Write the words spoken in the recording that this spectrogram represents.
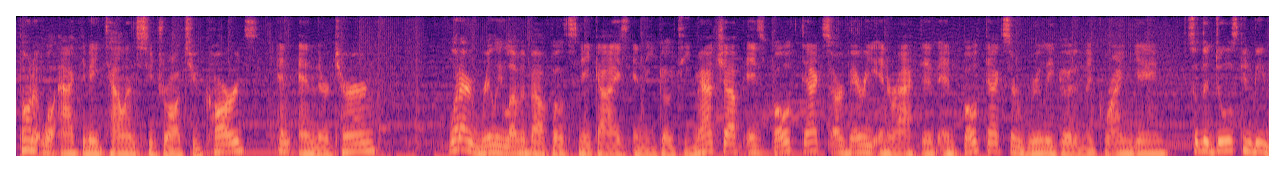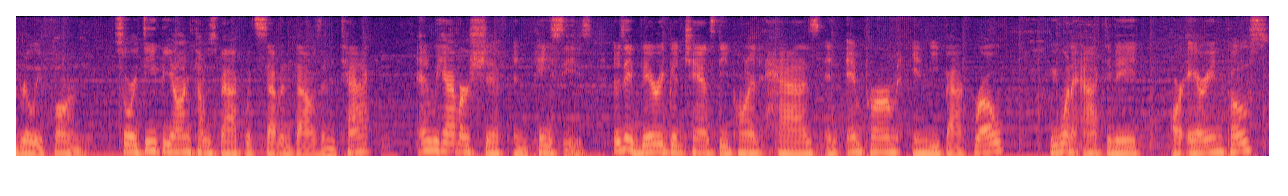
Opponent will activate talents to draw two cards and end their turn, what I really love about both Snake Eyes and the Ghoti matchup is both decks are very interactive and both decks are really good in the grind game, so the duels can be really fun. So our Deep Beyond comes back with 7000 attack, and we have our Shift and Paces. There's a very good chance the opponent has an Imperm in the back row. We want to activate our Arionpos.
